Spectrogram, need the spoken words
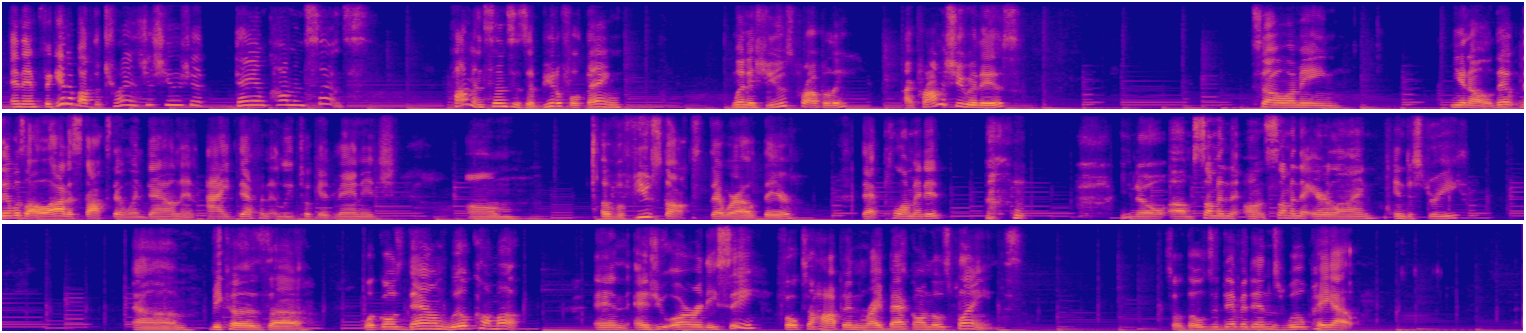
And then forget about the trends, just use your damn common sense. Common sense is a beautiful thing when it's used properly. I promise you it is. So, I mean, you know, there, there was a lot of stocks that went down, and I definitely took advantage um, of a few stocks that were out there that plummeted. you know, um, some in the on some in the airline industry, um, because uh, what goes down will come up, and as you already see, folks are hopping right back on those planes. So those dividends will pay out.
